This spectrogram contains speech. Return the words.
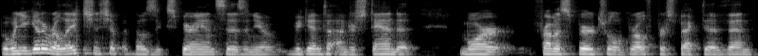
But when you get a relationship with those experiences and you begin to understand it more from a spiritual growth perspective then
